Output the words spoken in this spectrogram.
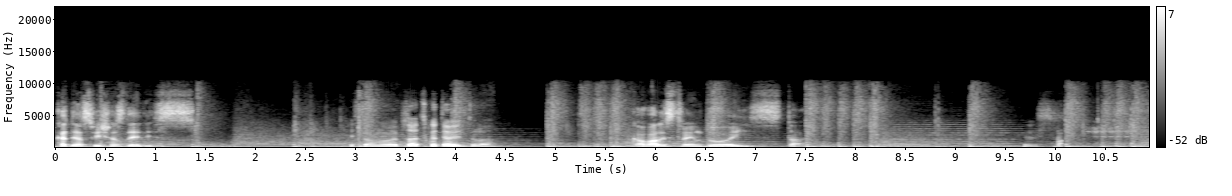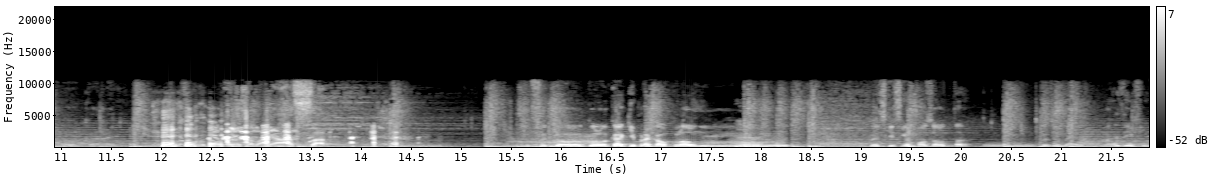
Cadê as fichas deles? Eles estão no episódio 58 lá. Cavalo Estranho 2. Tá. Isso. Essa bagaça. Fui co- colocar aqui pra calcular o. No... Eu esqueci que não posso usar o, coisa médio. Mas enfim.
